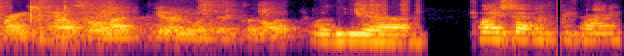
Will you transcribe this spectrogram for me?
Bring it to council and let, get everyone's input on Will the, uh, twenty-seventh be fine?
